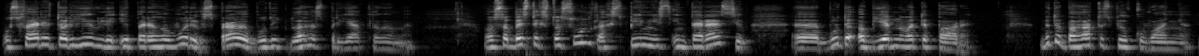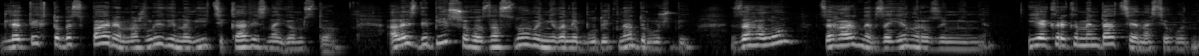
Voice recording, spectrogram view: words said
У сфері торгівлі і переговорів справи будуть благосприятливими. В особистих стосунках спільність інтересів е, буде об'єднувати пари. Буде багато спілкування. Для тих, хто без пари, можливі нові цікаві знайомства. Але здебільшого засновані вони будуть на дружбі. Загалом це гарне взаєморозуміння. І як рекомендація на сьогодні,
